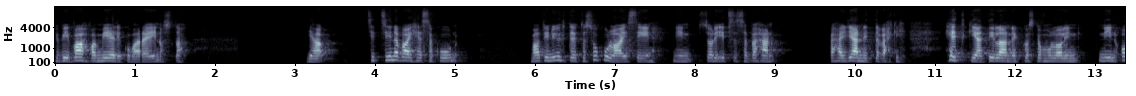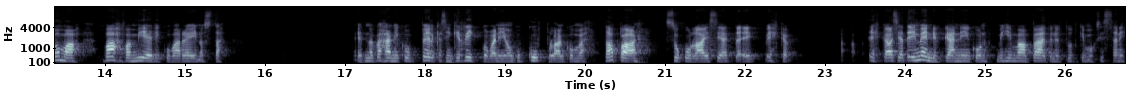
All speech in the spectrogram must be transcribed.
hyvin vahva mielikuva Reinosta. Ja sitten siinä vaiheessa, kun mä otin yhteyttä sukulaisiin, niin se oli itse asiassa vähän, vähän jännittäväkin hetki ja tilanne, koska mulla oli niin oma vahva mielikuva Reinosta, että mä vähän niin kuin pelkäsinkin rikkovani jonkun kuplan, kun mä tapaan sukulaisia, että ei, ehkä ehkä asiat ei mennytkään niin kuin mihin mä oon päätynyt tutkimuksissani.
